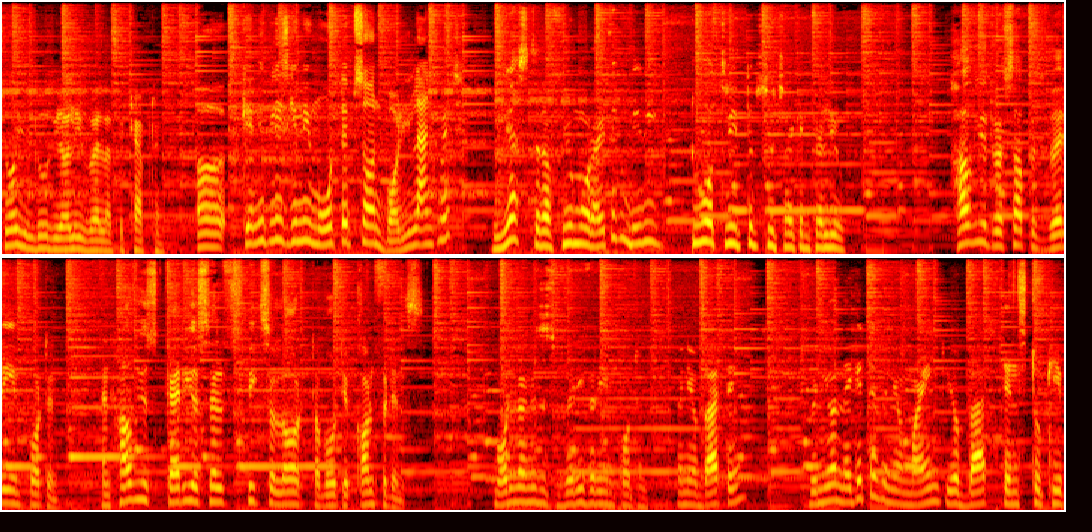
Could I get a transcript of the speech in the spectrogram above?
sure you'll do really well as a captain. Uh, can you please give me more tips on body language? Yes, there are a few more. I think maybe two or three tips which I can tell you. How you dress up is very important, and how you carry yourself speaks a lot about your confidence. Body language is very, very important. When you're batting, when you're negative in your mind, your bat tends to keep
